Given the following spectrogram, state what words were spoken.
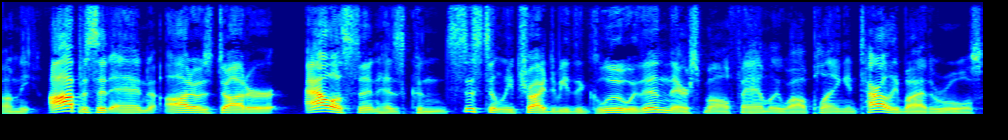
On the opposite end, Otto's daughter Alicent has consistently tried to be the glue within their small family while playing entirely by the rules.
